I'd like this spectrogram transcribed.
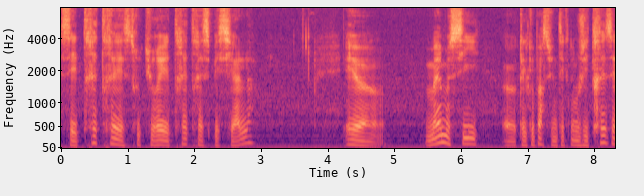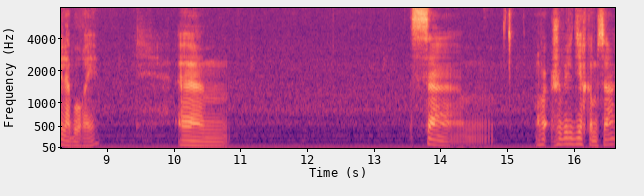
C'est très très structuré, très très spécial. Et euh, même si euh, quelque part c'est une technologie très élaborée, euh, je vais le dire comme ça,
